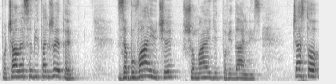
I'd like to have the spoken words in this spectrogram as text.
почали собі так жити, забуваючи, що мають відповідальність. Часто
